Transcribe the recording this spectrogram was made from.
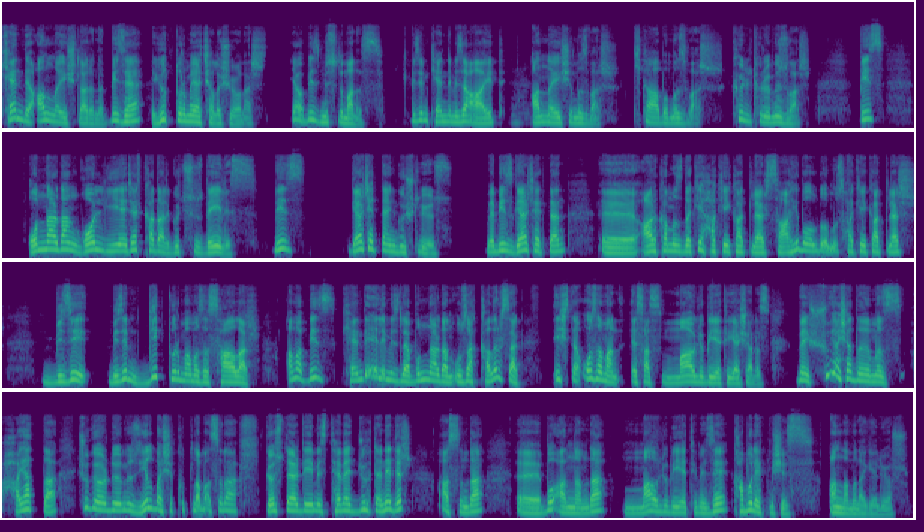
Kendi anlayışlarını bize yutturmaya çalışıyorlar. Ya biz Müslümanız. Bizim kendimize ait anlayışımız var, kitabımız var, kültürümüz var. Biz onlardan gol yiyecek kadar güçsüz değiliz. Biz gerçekten güçlüyüz ve biz gerçekten e, arkamızdaki hakikatler, sahip olduğumuz hakikatler bizi bizim dik durmamızı sağlar. Ama biz kendi elimizle bunlardan uzak kalırsak işte o zaman esas mağlubiyeti yaşarız. Ve şu yaşadığımız hayatta, şu gördüğümüz yılbaşı kutlamasına gösterdiğimiz teveccüh de nedir? aslında e, bu anlamda mağlubiyetimizi kabul etmişiz anlamına geliyor.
